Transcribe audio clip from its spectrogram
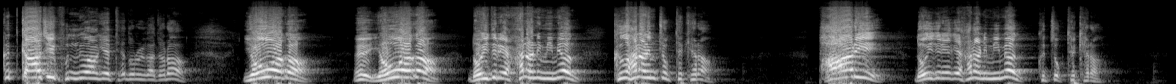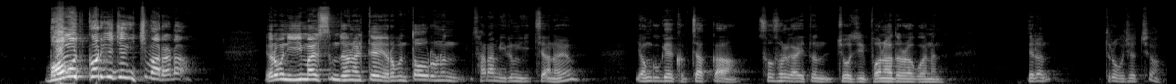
끝까지 분명하게 태도를 가져라. 여호와가 예, 여호와가 너희들의 하나님이면 그 하나님 쪽 택해라. 바알이 너희들에게 하나님이면 그쪽 택해라. 머뭇거리지 있지 말아라. 여러분 이 말씀 전할 때 여러분 떠오르는 사람 이름이 있지 않아요? 영국의 극작가 소설가였던 조지 버나더라고 하는 이런 들어보셨죠?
